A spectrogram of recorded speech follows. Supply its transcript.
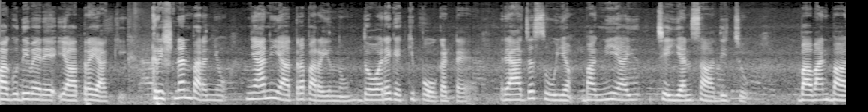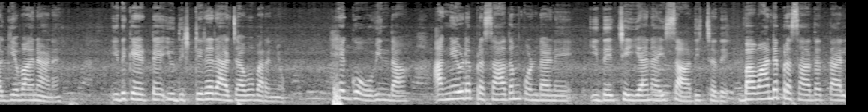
പകുതി വരെ യാത്രയാക്കി. കൃഷ്ണൻ പറഞ്ഞു ഞാൻ യാത്ര പറയുന്നു. ദോരകയ്ക്ക് പോകട്ടെ. രാജസൂയം ഭംഗിയായി ചെയ്യാൻ സാധിച്ചു. ഭവാൻ ഭാഗ്യവാനാണ്. ഇത് കേട്ട് യുധിഷ്ഠിര രാജാവ് പറഞ്ഞു ഹേ ഗോവിന്ദ അങ്ങയുടെ പ്രസാദം കൊണ്ടാണ് ഇത് ചെയ്യാനായി സാധിച്ചത്. ഭവാന്റെ പ്രസാദത്താൽ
